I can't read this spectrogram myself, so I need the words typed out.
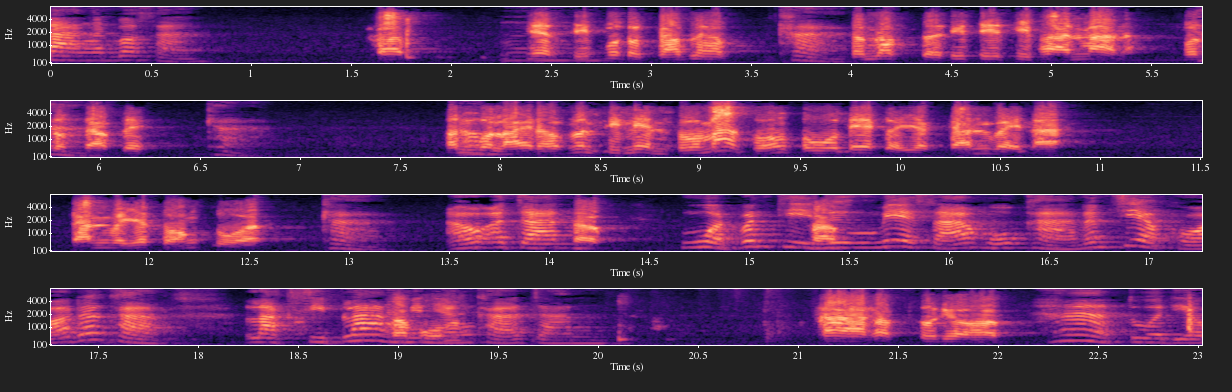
รางกันบ่ค่ะครับ อืมเนี่ยสิบโมตกลับเลยครับ ค่ะ สำหรับสถิติที่ผ่านมาน่ะบ่ต้องจับเลยค่ะมันเอาบ่หลายดอกมันสิเน้นประมาณสองตัวแต่ก็อยากกันไว้นะกันไว้จะสองตัว ค่ะ เอาอาจารย์ครับงวดวันที่ครับหนึ่งเมษาหกหาน้ำเชี่ยขอเด้อค่ะ หลักสิบล่างครับเป็นผมหยังค่ะอาจารย์ห้าครับ ตัวเดียวครับห้าตัวเดียว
